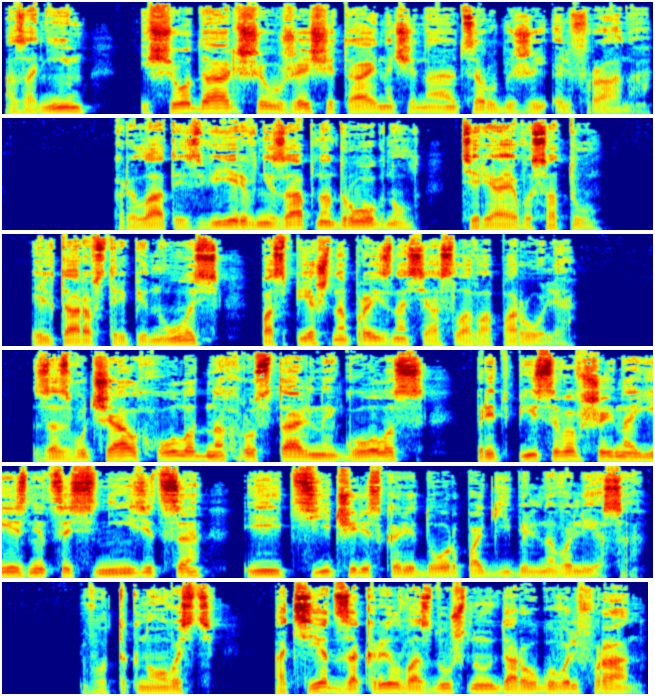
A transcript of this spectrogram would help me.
а за ним, еще дальше, уже, считай, начинаются рубежи Эльфрана. Крылатый зверь внезапно дрогнул, теряя высоту. Эльтара встрепенулась, поспешно произнося слова пароля. Зазвучал холодно-хрустальный голос, предписывавший наезднице снизиться и идти через коридор погибельного леса. Вот так новость. Отец закрыл воздушную дорогу в Альфран.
